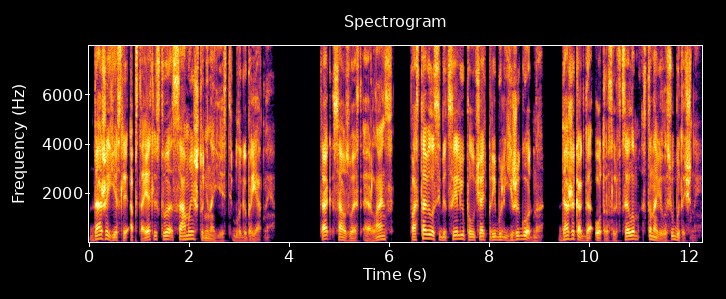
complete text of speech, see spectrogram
даже если обстоятельства самые что ни на есть благоприятные. Так Southwest Airlines поставила себе целью получать прибыль ежегодно, даже когда отрасль в целом становилась убыточной.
